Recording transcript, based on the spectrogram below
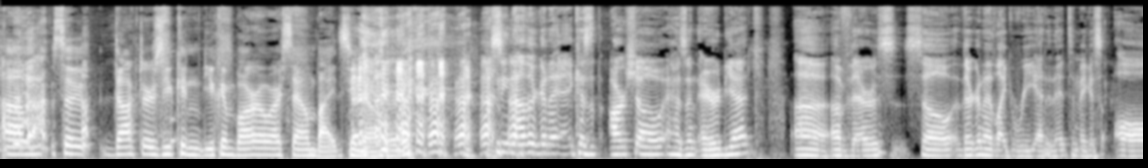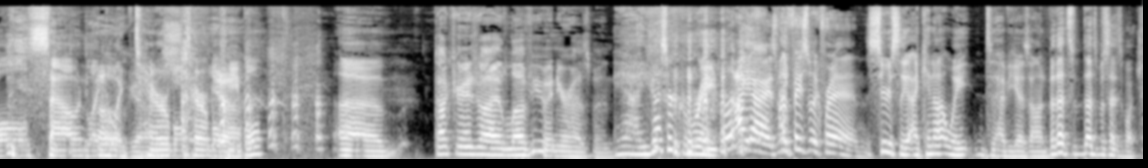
um, so doctors, you can you can borrow our sound bites. You know, See now they're gonna because our show hasn't aired yet uh, of theirs, so they're gonna like re-edit it to make us all sound like Oh, like gosh. terrible, terrible Yeah. people. Um, Dr. Angela, I love you and your husband. yeah, you guys are great. Hi I, guys, we're I- Facebook friends. seriously, I cannot wait to have you guys on. But that's that's besides the point.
